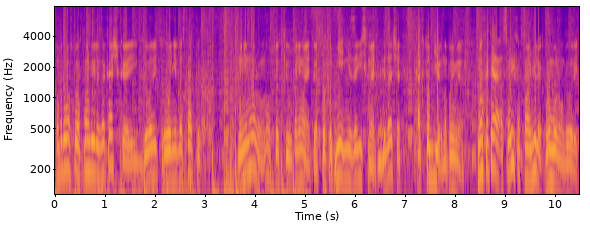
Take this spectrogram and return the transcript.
Ну, потому что в автомобиле заказчика и говорить о недостатках мы не можем, ну, все-таки вы понимаете, автостоп не независимая передача, как Топ Гир, например. Но хотя о своих автомобилях мы можем говорить.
